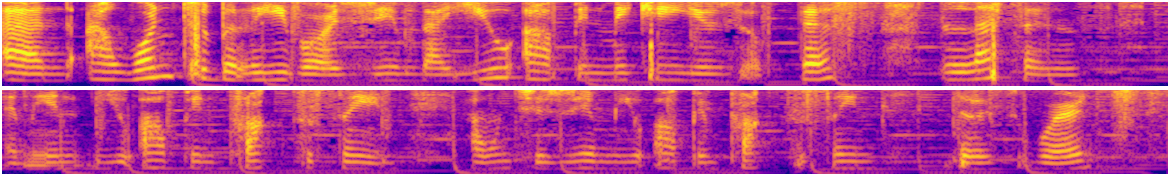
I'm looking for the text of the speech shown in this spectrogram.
and I want to believe or assume that you have been making use of these lessons. I mean, you have been practicing. I want to assume you have been practicing those words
